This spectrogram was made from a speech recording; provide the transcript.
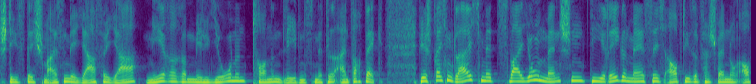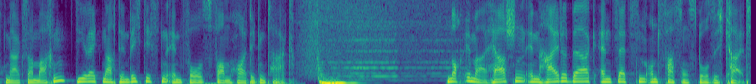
Schließlich schmeißen wir Jahr für Jahr mehrere Millionen Tonnen Lebensmittel einfach weg weg. Wir sprechen gleich mit zwei jungen Menschen, die regelmäßig auf diese Verschwendung aufmerksam machen, direkt nach den wichtigsten Infos vom heutigen Tag. Noch immer herrschen in Heidelberg Entsetzen und Fassungslosigkeit.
